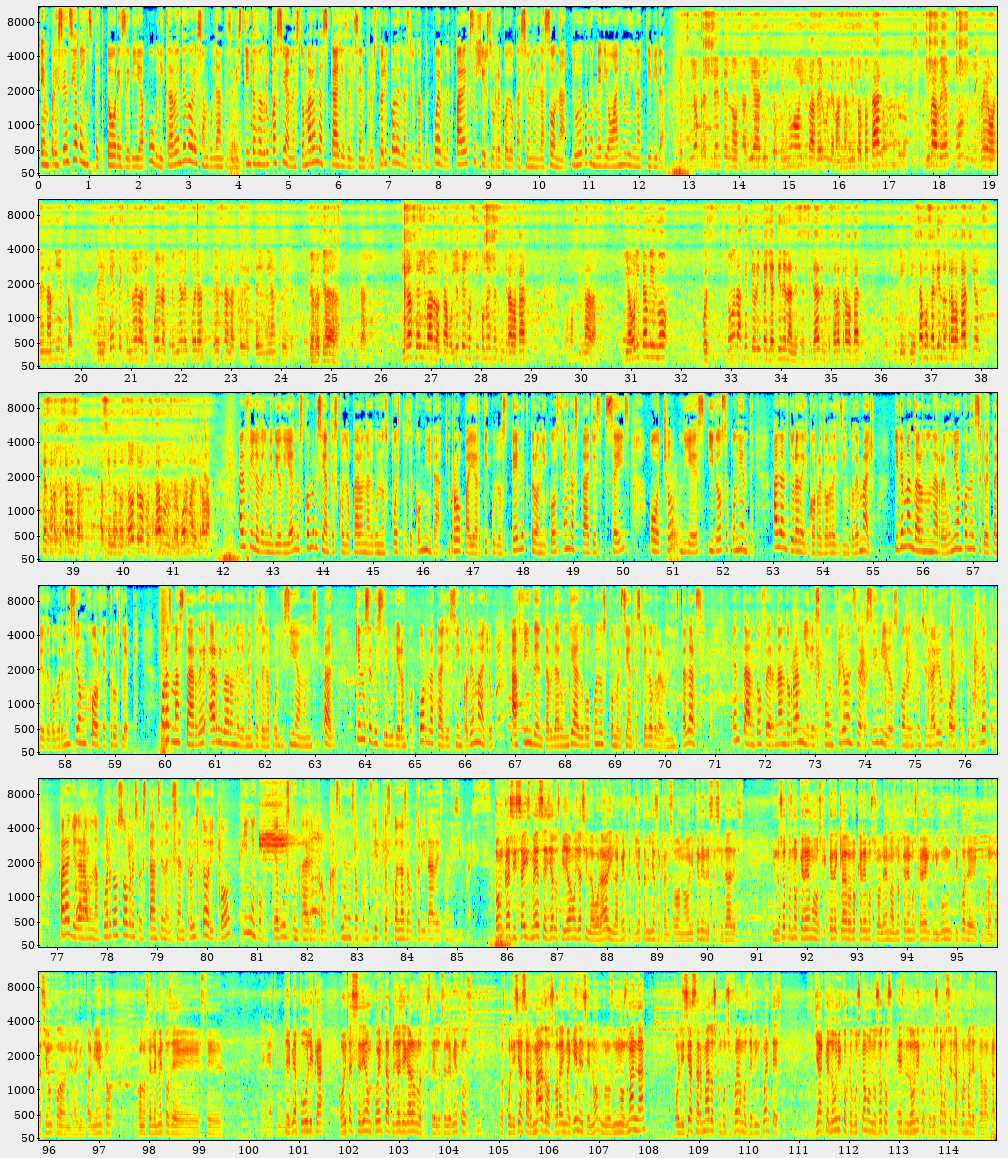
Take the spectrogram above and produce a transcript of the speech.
En presencia de inspectores de vía pública, vendedores ambulantes de distintas agrupaciones tomaron las calles del centro histórico de la ciudad de Puebla para exigir su recolocación en la zona, luego de medio año de inactividad. El señor presidente nos había dicho que no iba a haber un levantamiento total, iba a haber un reordenamiento de gente que no era de Puebla, que venía de fuera, es a la que tenían que, que retirar. retirar. Y no se ha llevado a cabo. Yo tengo cinco meses sin trabajar como si nada. Y ahorita mismo, pues toda la gente ahorita ya tiene la necesidad de empezar a trabajar y, y estamos saliendo a trabajar, señor. Eso es lo que estamos haciendo. Nosotros buscamos nuestra forma de trabajo. Al filo del mediodía, los comerciantes colocaron algunos puestos de comida, ropa y artículos electrónicos en las calles 6, 8, 10 y 12 Poniente, a la altura del corredor del 5 de mayo, y demandaron una reunión con el secretario de Gobernación, Jorge Cruz Lepe. Horas más tarde arribaron elementos de la Policía Municipal, quienes se distribuyeron por, por la calle 5 de Mayo a fin de entablar un diálogo con los comerciantes que lograron instalarse. En tanto, Fernando Ramírez confió en ser recibidos con el funcionario Jorge Cruz Lepe para llegar a un acuerdo sobre su estancia en el centro histórico y negó que busquen caer en provocaciones o conflictos con las autoridades municipales. Son casi seis meses ya los que llevamos ya sin laborar y la gente pues ya también ya se cansó, ¿no? Y tiene necesidades. Y nosotros no queremos, que quede claro, no queremos problemas, no queremos caer en ningún tipo de confrontación con el ayuntamiento, con los elementos de, este, de, vía pública. de vía pública. Ahorita si se dieron cuenta, pues ya llegaron los, este, los elementos, los policías armados. Ahora imagínense, ¿no? Nos, nos mandan policías armados como si fuéramos delincuentes, ya que lo único que buscamos nosotros es lo único que buscamos es la forma de trabajar.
